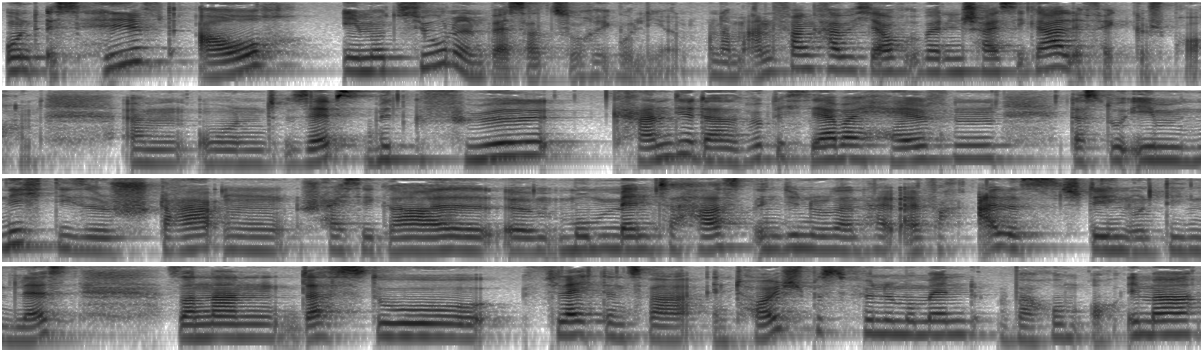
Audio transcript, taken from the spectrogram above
und es hilft auch, Emotionen besser zu regulieren. Und am Anfang habe ich ja auch über den Scheißegal-Effekt gesprochen. Ähm, und Selbstmitgefühl kann dir da wirklich sehr bei helfen, dass du eben nicht diese starken Scheißegal-Momente hast, in denen du dann halt einfach alles stehen und liegen lässt, sondern dass du vielleicht dann zwar enttäuscht bist für einen Moment, warum auch immer,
